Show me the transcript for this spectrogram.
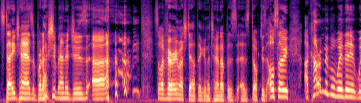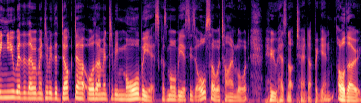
stagehands and production managers. Uh, so I very much doubt they're going to turn up as, as doctors. Also, I can't remember whether we knew whether they were meant to be the Doctor or they were meant to be Morbius, because Morbius is also a Time Lord who has not turned up again. Although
